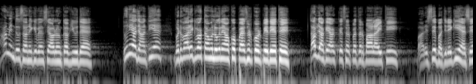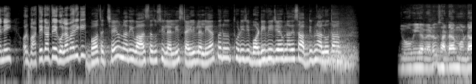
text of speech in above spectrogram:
हम हिंदुस्तानी की वजह से आप लोगों का व्यूद है दुनिया जानती है बंटवारे के वक्त हम लोगों ने आपको पैंसठ करोड़ रुपये दिए थे तब जाके आपके सर पर तरपाल आई थी बारिश से बचने की ऐसे नहीं और बातें करते गोलाबारी की ਬਹੁਤ ਅੱਛੇ ਉਹਨਾਂ ਦੀ ਆਵਾਜ਼ ਤਾਂ ਤੁਸੀਂ ਲੈ ਲਈ ਸਟਾਈਲ ਵੀ ਲੈ ਲਿਆ ਪਰ ਥੋੜੀ ਜੀ ਬਾਡੀ ਵੀ ਜੇ ਉਹਨਾਂ ਦੇ ਹਿਸਾਬ ਦੀ ਬਣਾ ਲਓ ਤਾਂ ਜੋ ਵੀ ਆ ਮੈਡਮ ਸਾਡਾ ਮੁੰਡਾ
